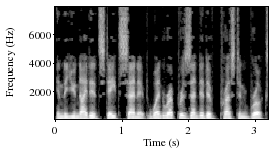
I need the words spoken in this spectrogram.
in the United States Senate when Representative Preston Brooks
